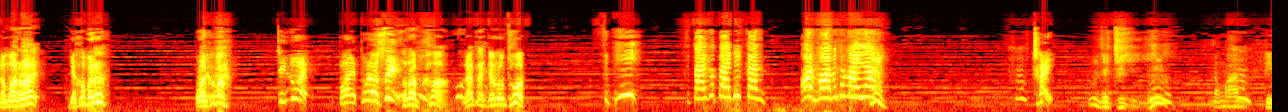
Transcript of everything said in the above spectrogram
น้ำมันไรายอย่าเข้ามานะปล่อยเข้าไปจริงด้วย ปล่อยพวกเราสิ สำหรับข้าแล้วแต่จะลงโทษ สิพี่ จะตายก็ตายด้วยกัน อ่อนวอนมันทำไมล่ะ ใช่จะจีน้องมันนี่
